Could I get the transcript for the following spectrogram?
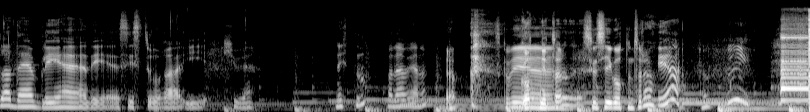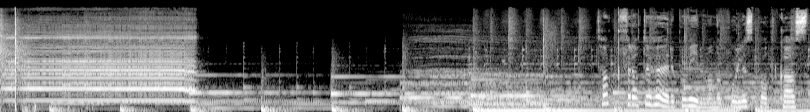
da det blir eh, de siste orda i 2019. Var det vi er? Ja. Skal vi, Godt nyttår. Skal vi si godt nyttår, da? Ja. Takk for at du hører på Vinmonopolets podkast.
